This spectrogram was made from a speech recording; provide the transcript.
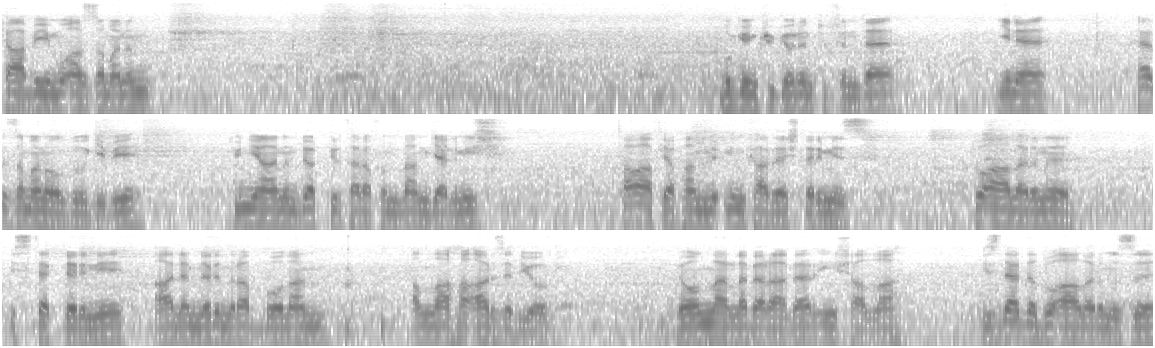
Kabe-i Muazzama'nın bugünkü görüntüsünde yine her zaman olduğu gibi dünyanın dört bir tarafından gelmiş tavaf yapan mümin kardeşlerimiz dualarını, isteklerini alemlerin Rabbi olan Allah'a arz ediyor. Ve onlarla beraber inşallah bizler de dualarımızı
